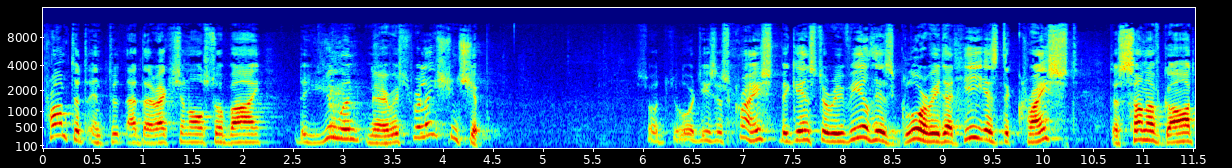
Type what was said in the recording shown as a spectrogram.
prompted into that direction also by the human marriage relationship. So the Lord Jesus Christ begins to reveal his glory that he is the Christ, the Son of God,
